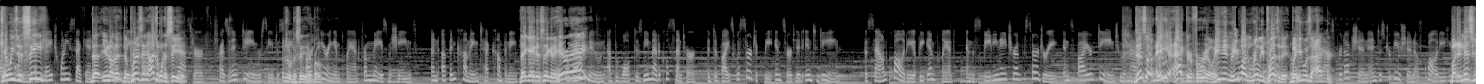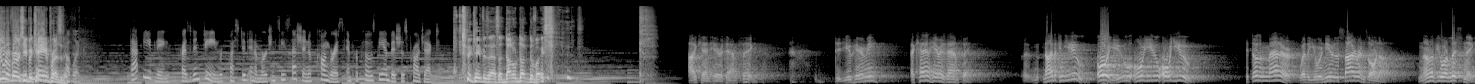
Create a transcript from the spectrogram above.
can we just see May 22nd, the- you know, the- the prison? I just wanna the see it. disaster, President Dean received a I just see it, bro. hearing implant from Maze Machines, an up-and-coming tech company. They gave this nigga a hearing Around aid? noon at the Walt Disney Medical Center, the device was surgically inserted into Dean. The sound quality of the implant and the speedy nature of the surgery inspired Dean to imagine. This a, new he an actor for real. He didn't he wasn't really president, but he was an actor. Production and distribution of quality. But in this universe, he became president. public. That evening, President Dean requested an emergency session of Congress and proposed the ambitious project. Gave his ass a Donald Duck device. I can't hear a damn thing. Did you hear me? I can't hear a damn thing. Uh, neither can you, or you, or you, or you. It doesn't matter whether you were near the sirens or not. None of you are listening.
